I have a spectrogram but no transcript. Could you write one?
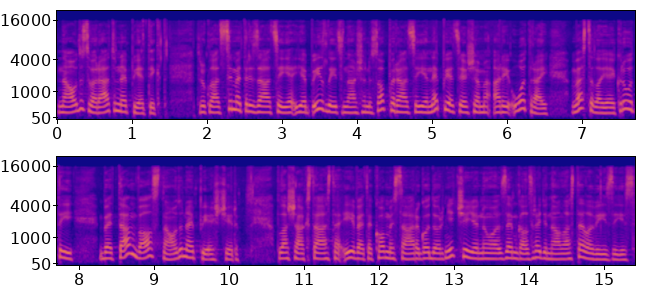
naudas varētu nepietikt. Turklāt simetrizācija jeb izlīdzināšanas operācija nepieciešama arī otrai, veselajai krūtī, bet tam valsts naudu nepiešķir. Plašāk stāsta Īveta komisāra Godorņičija no Zemgales reģionālās televīzijas.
